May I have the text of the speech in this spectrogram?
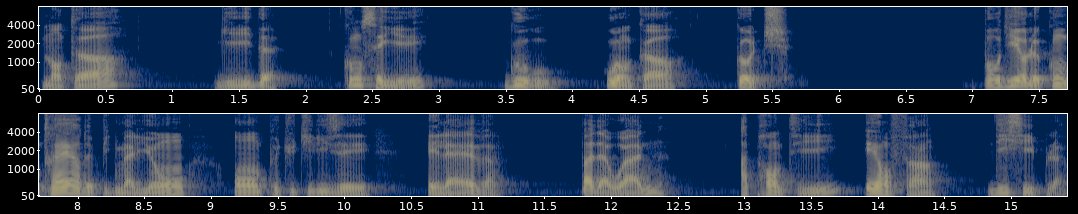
Mentor, guide, conseiller, gourou ou encore coach. Pour dire le contraire de Pygmalion, on peut utiliser élève, padawan, apprenti et enfin disciple.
